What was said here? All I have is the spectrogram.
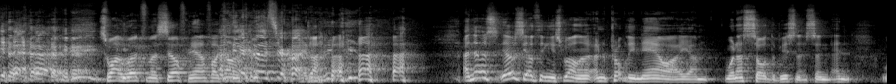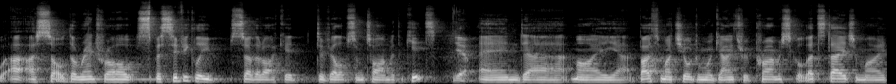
That's why I work for myself now. If I go, on, That's right. and that was that was the other thing as well. And, and probably now, I um, when I sold the business and and I I sold the rent roll specifically so that I could develop some time with the kids. Yeah. And uh, my uh, both of my children were going through primary school at that stage, and my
